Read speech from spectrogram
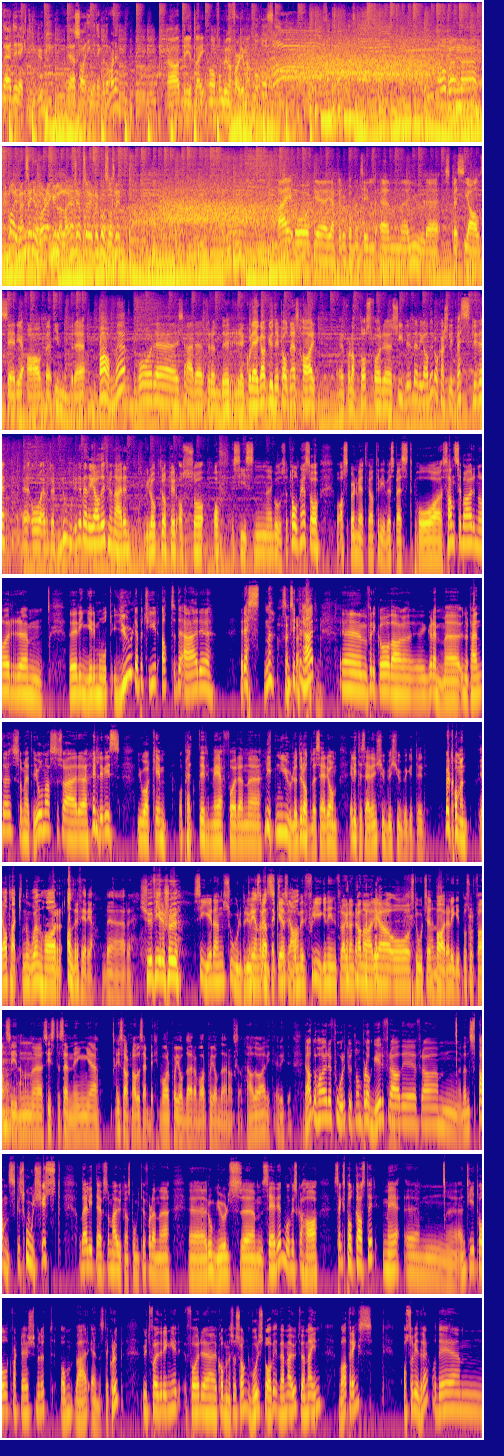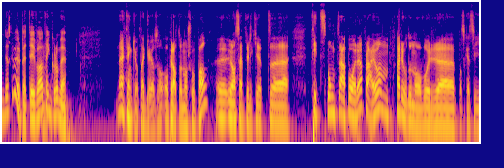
Det er direkte ljug. Jeg sa ingenting til dommeren. Ja, dritlei. Han får begynne å følge med. Jeg håper en uh, Barmen sender over det Gullaland har kjøpt, så vi får kose oss litt. Hei og eh, hjertelig velkommen til en eh, julespesialserie av Indre bane. Vår eh, kjære trønderkollega Gunhild Tolnes har eh, forlatt oss for eh, sydligere breddegrader, og kanskje litt vestligere eh, og eventuelt nordligere breddegrader. Hun er en globetrotter, også off-season eh, godeste Tollnes. Og, og Asbjørn vet vi at trives best på Zanzibar når um, det ringer mot jul. Det betyr at det er eh, restene som sitter her. Eh, For ikke å da glemme undertegnede, som heter Jonas, så er eh, heldigvis Joakim og Petter med for en eh, liten juledrodleserie om Eliteserien 2020, gutter. Velkommen! Ja takk. Noen har aldri ferie. Det er 24-7. Sier den solbrune 360, svenske som ja. kommer flygende inn fra Gran Canaria og stort sett bare har ligget på sofaen siden uh, siste sending Uh, i starten av desember. Var på jobb der og var på jobb der også. Ja, det var riktig. riktig. Ja, du har foret ut noen blogger fra, de, fra mm, den spanske solkyst. Og det er litt det som er utgangspunktet for denne eh, romjulsserien, hvor vi skal ha seks podkaster med um, en 10-12 kvarters minutt om hver eneste klubb. Utfordringer for uh, kommende sesong. Hvor står vi? Hvem er ut? Hvem er inn? Hva trengs? Og så videre. Og det, um, det skal vi gjøre, Petter. Hva tenker du om det? Nei, Jeg tenker jo at det er gøy også, å prate norsk fotball, uh, uansett hvilket uh, tidspunkt det er på året. For det er jo en periode nå hvor uh, hva skal jeg si,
